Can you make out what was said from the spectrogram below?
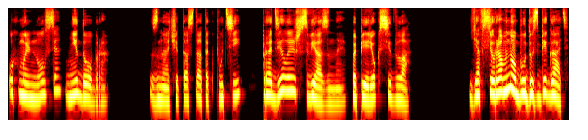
Ухмыльнулся недобро. «Значит, остаток пути проделаешь связанное, поперек седла». «Я все равно буду сбегать!»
